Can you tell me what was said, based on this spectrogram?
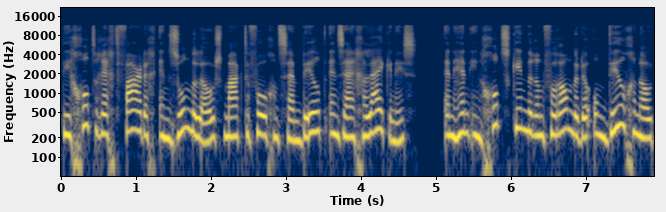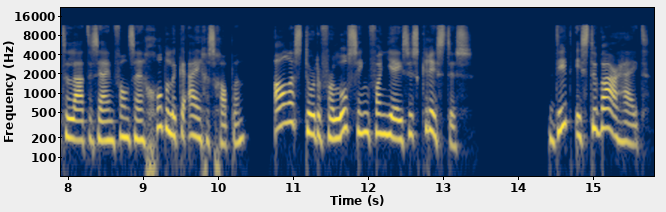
die God rechtvaardig en zondeloos maakte volgens zijn beeld en zijn gelijkenis, en hen in Gods kinderen veranderde om deelgenoot te laten zijn van zijn goddelijke eigenschappen, alles door de verlossing van Jezus Christus. Dit is de waarheid.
